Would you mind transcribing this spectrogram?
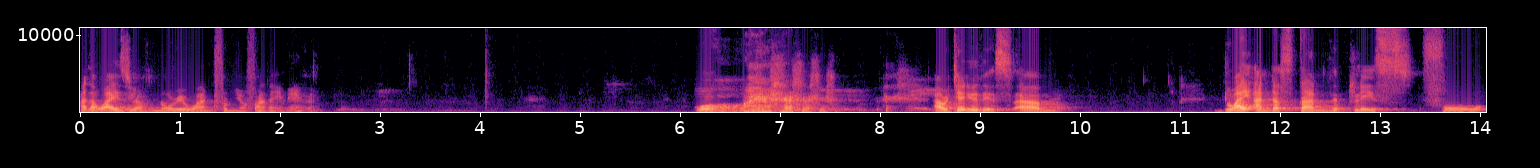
Otherwise, you have no reward from your Father in heaven. Whoa. I'll tell you this. Um, do I understand the place for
